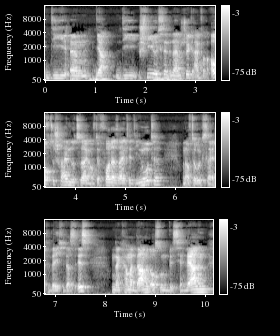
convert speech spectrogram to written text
die, ähm, ja, die schwierig sind in einem Stück, einfach aufzuschreiben, sozusagen auf der Vorderseite die Note und auf der Rückseite welche das ist. Und dann kann man damit auch so ein bisschen lernen.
